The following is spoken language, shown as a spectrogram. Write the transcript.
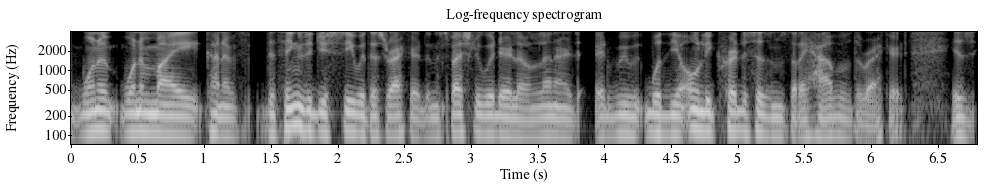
one of one of my kind of the things that you see with this record and especially with Iarla Ó Lionáird it, we, one of the only criticisms that I have of the record is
